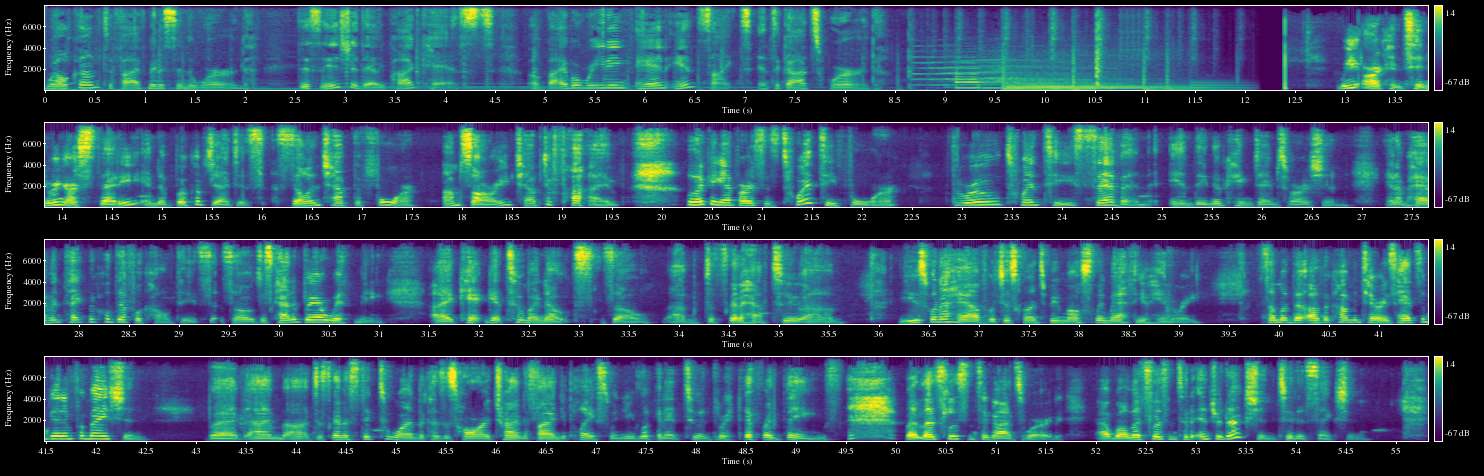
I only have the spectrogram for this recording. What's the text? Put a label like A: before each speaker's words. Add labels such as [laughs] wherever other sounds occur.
A: Welcome to Five Minutes in the Word. This is your daily podcast of Bible reading and insight into God's Word. We are continuing our study in the book of Judges, still in chapter 4, I'm sorry, chapter [laughs] 5, looking at verses 24 through 27 in the New King James Version. And I'm having technical difficulties, so just kind of bear with me. I can't get to my notes, so I'm just going to have to um, use what I have, which is going to be mostly Matthew Henry. Some of the other commentaries had some good information, but I'm uh, just going to stick to one because it's hard trying to find your place when you're looking at two and three [laughs] different things. But let's listen to God's word. Uh, well, let's listen to the introduction to this section.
